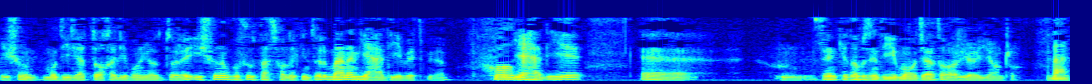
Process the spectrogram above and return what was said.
ایشون مدیریت داخلی بنیاد داره. ایشون هم گفت پس حالا که اینطوره منم یه هدیه بهت میدم. خب. یه هدیه زن کتاب زندگی مهاجرت آریاییان رو. بله.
